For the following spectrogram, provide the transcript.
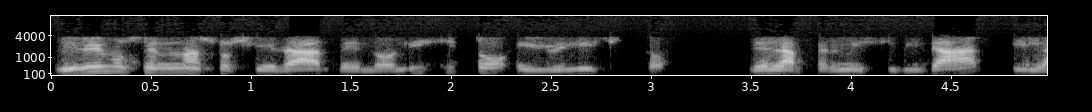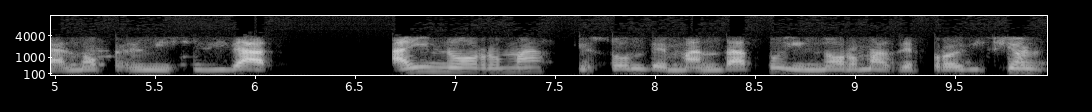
vivimos en una sociedad de lo lícito y lo ilícito, de la permisividad y la no permisividad. Hay normas que son de mandato y normas de prohibición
